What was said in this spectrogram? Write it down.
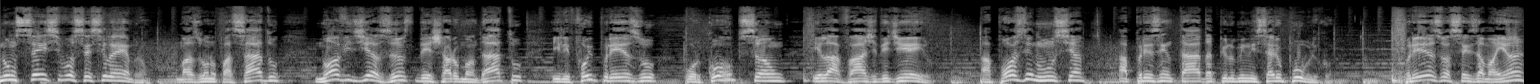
Não sei se vocês se lembram, mas no ano passado, nove dias antes de deixar o mandato, ele foi preso por corrupção e lavagem de dinheiro, após denúncia apresentada pelo Ministério Público. Preso às seis da manhã,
